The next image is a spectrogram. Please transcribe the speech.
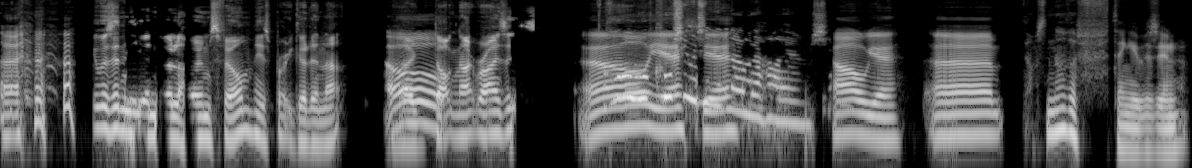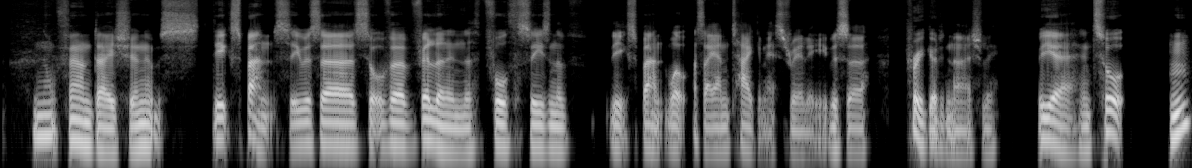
uh, He was in the Enola Holmes film. He was pretty good in that. oh, Uh, Dark Knight Rises. oh, of yes, she was yeah. in Enola Holmes. Oh yeah. Um, that was another f- thing he was in. Not Foundation. It was The Expanse. He was a sort of a villain in the fourth season of The Expanse. Well, I say antagonist. Really, he was uh, pretty good in that actually. But yeah, in talk. What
